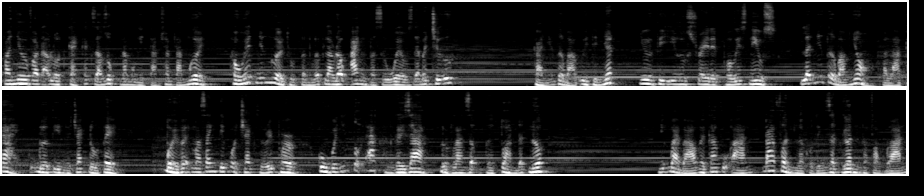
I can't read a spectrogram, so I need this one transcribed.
và nhờ vào đạo luật cải cách giáo dục năm 1880, hầu hết những người thuộc tầng lớp lao động Anh và xứ Wales đã biết chữ. Cả những tờ báo uy tín nhất như The Illustrated Police News lẫn những tờ báo nhỏ và lá cải cũng đưa tin về Jack đồ tể bởi vậy mà danh tiếng của Jack the Ripper cùng với những tội ác hắn gây ra được lan rộng tới toàn đất nước. Những bài báo về các vụ án đa phần là có tính giật gân và phỏng đoán.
